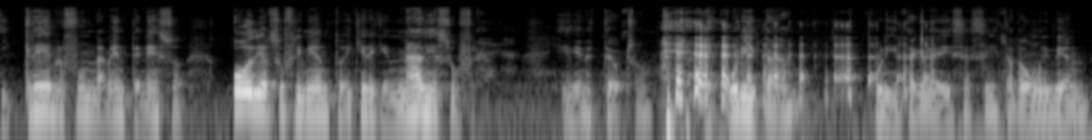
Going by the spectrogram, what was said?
y cree profundamente en eso, odia el sufrimiento y quiere que nadie sufra. Y viene este otro, que es curita, que le dice, sí, está todo muy bien,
